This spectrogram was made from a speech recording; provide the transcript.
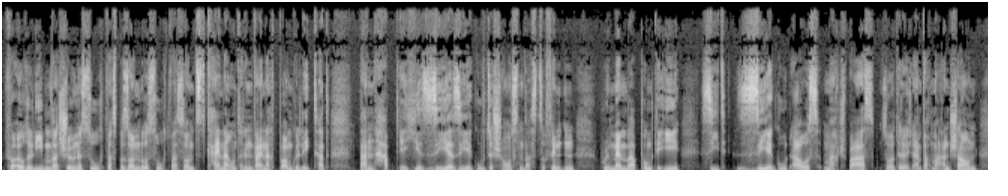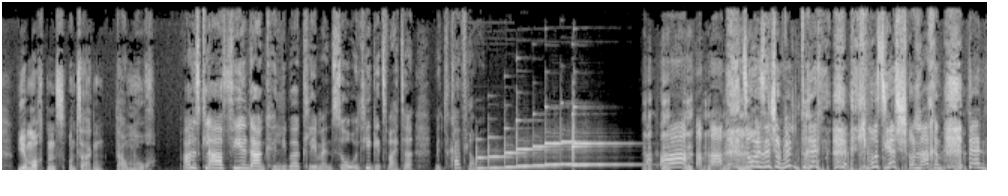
für eure Lieben was Schönes sucht, was Besonderes sucht, was sonst keiner unter den Weihnachtsbaum gelegt hat, dann habt ihr hier sehr, sehr gute Chancen, was zu finden. Remember.de sieht sehr gut aus, macht Spaß, solltet ihr euch einfach mal anschauen. Wir mochten's und sagen Daumen hoch. Alles klar, vielen Dank, lieber Clemens. So, und hier geht's weiter mit Kai Pflaume so, wir sind schon mittendrin. Ich muss jetzt schon lachen, denn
